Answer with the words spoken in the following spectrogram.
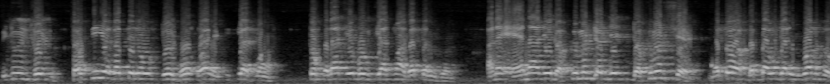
બીજું સૌથી અગત્યનું જો હોય ઇતિહાસમાં તો કદાચ એ બહુ ઇતિહાસમાં અગત્યનું છે. અને એના જે ડોક્યુમેન્ટેડ જે ડોક્યુમેન્ટ છે મેં તો બધા હું જયારે યુવાન હતો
